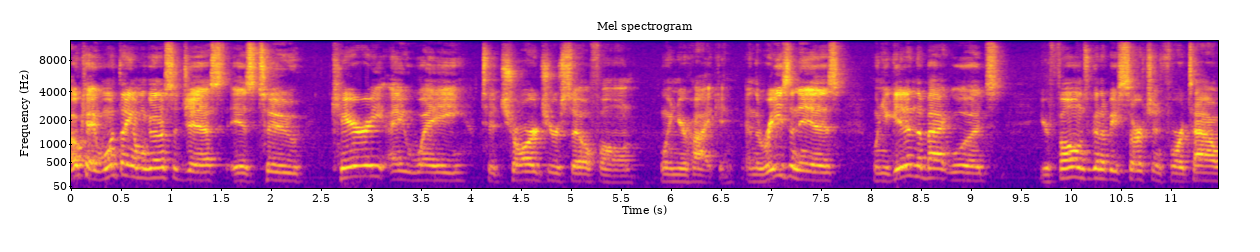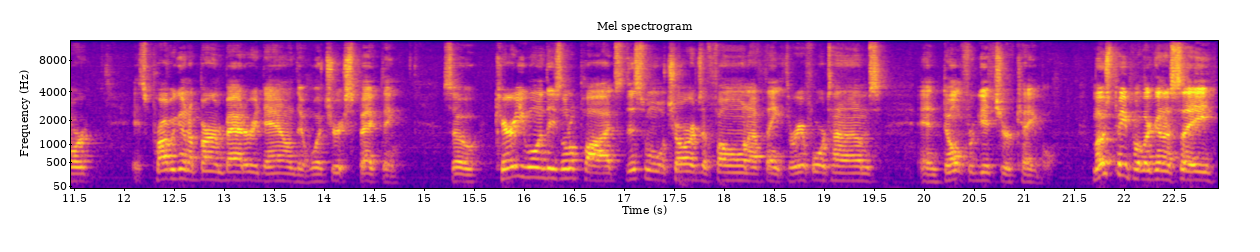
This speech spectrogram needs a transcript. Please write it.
Okay, one thing I'm going to suggest is to carry a way to charge your cell phone when you're hiking. And the reason is when you get in the backwoods, your phone's going to be searching for a tower. It's probably going to burn battery down than what you're expecting. So carry one of these little pods. This one will charge a phone, I think, three or four times. And don't forget your cable. Most people are going to say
